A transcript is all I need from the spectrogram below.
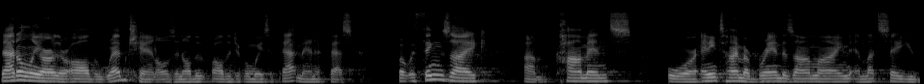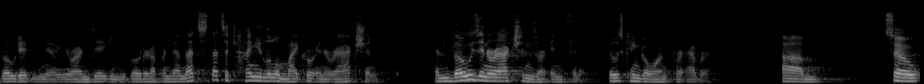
not only are there all the web channels and all the, all the different ways that that manifests, but with things like um, comments or anytime a brand is online and let's say you vote it, you know, you're on Digg and you vote it up and down, that's, that's a tiny little micro interaction. And those interactions are infinite. Those can go on forever. Um, so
